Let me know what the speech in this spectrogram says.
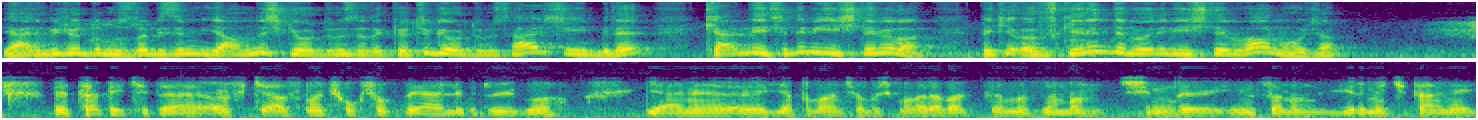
Yani vücudumuzda bizim yanlış gördüğümüz ya da kötü gördüğümüz her şeyin bile kendi içinde bir işlevi var. Peki öfkenin de böyle bir işlevi var mı hocam? Ve tabii ki de öfke aslında çok çok değerli bir duygu. Yani e, yapılan çalışmalara baktığımız zaman şimdi insanın 22 tane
